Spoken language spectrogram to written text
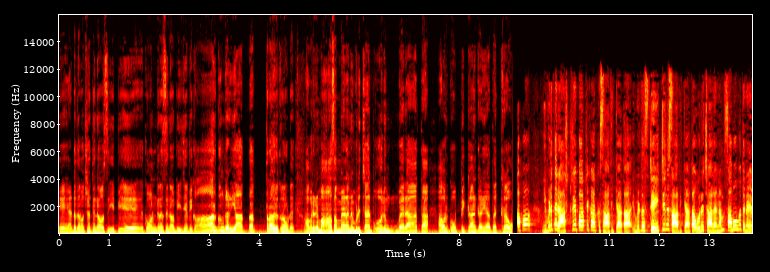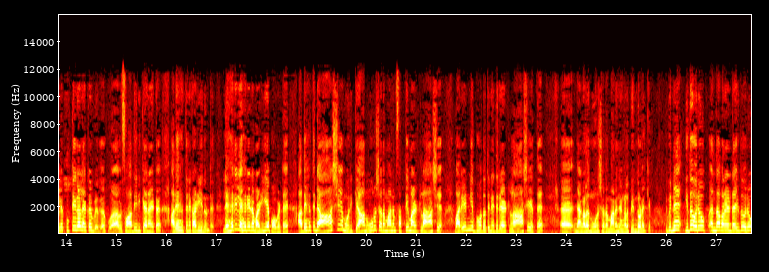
ഇടതുപക്ഷത്തിനോ സി പി കോൺഗ്രസിനോ ബി ജെ പിക്കോ ആർക്കും കഴിയാത്തത്ര ഒരു ക്രൗഡ് അവരൊരു മഹാസമ്മേളനം വിളിച്ചാൽ പോലും വരാത്ത അവർക്ക് ഒപ്പിക്കാൻ കഴിയാത്ത ക്രൗഡ് ഇവിടുത്തെ രാഷ്ട്രീയ പാർട്ടിക്കാർക്ക് സാധിക്കാത്ത ഇവിടുത്തെ സ്റ്റേറ്റിന് സാധിക്കാത്ത ഒരു ചലനം സമൂഹത്തിനിടയിലെ കുട്ടികളെയൊക്കെ സ്വാധീനിക്കാനായിട്ട് അദ്ദേഹത്തിന് കഴിയുന്നുണ്ട്. ലഹരി ലഹരിയുടെ വഴിയെ പോകട്ടെ. അദ്ദേഹത്തിന്റെ ആശയം ഒരുക്കി ആ നൂറ് ശതമാനം സത്യമായിട്ടുള്ള ആശയം വരേണ്യ ബോധത്തിനെതിരായിട്ടുള്ള ആശയത്തെ ഞങ്ങൾ നൂറ് ശതമാനം ഞങ്ങൾ പിന്തുണയ്ക്കും. പിന്നെ ഇതൊരു എന്താ പറയണ്ടേ ഇതൊരു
